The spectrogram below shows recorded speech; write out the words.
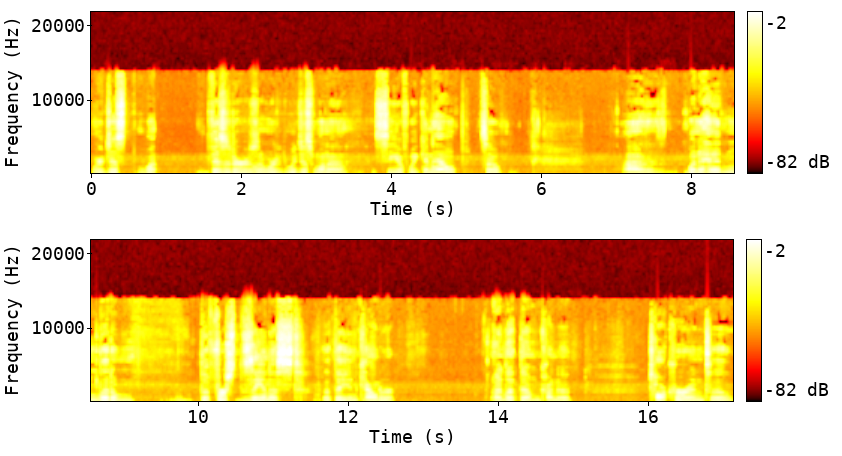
We're just what visitors, and we we just want to see if we can help." So I went ahead and let them. The first Xanist that they encounter. I let them kind of talk her into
